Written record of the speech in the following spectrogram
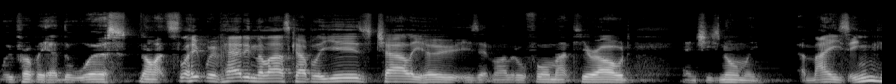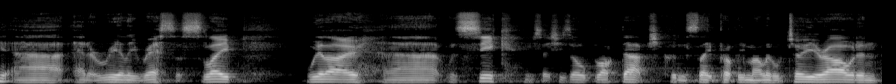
we probably had the worst night's sleep we've had in the last couple of years. Charlie, who is at my little four month year old, and she's normally amazing, uh, had a really restless sleep. Willow uh, was sick, so she's all blocked up. She couldn't sleep properly. My little two year old, and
